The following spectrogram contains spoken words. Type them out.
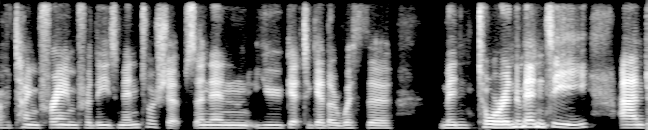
a time frame for these mentorships and then you get together with the mentor and the mentee and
